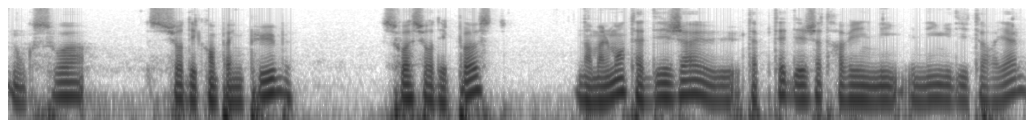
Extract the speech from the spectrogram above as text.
donc soit sur des campagnes pub, soit sur des posts. Normalement, tu as déjà, t'as peut-être déjà travaillé une ligne éditoriale.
